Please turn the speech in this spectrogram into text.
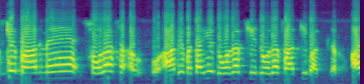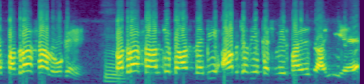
उसके बाद में 16 आगे बताइए 2006-2007 की बात करो। आज 15 साल हो गए। पंद्रह साल के बाद में भी अब जब ये कश्मीर फाइल्स आई है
